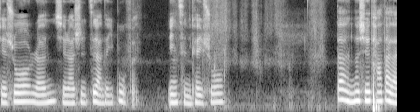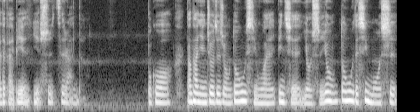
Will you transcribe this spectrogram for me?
且说人显然是自然的一部分，因此你可以说，但那些它带来的改变也是自然的。不过，当他研究这种动物行为，并且有时用动物的性模式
